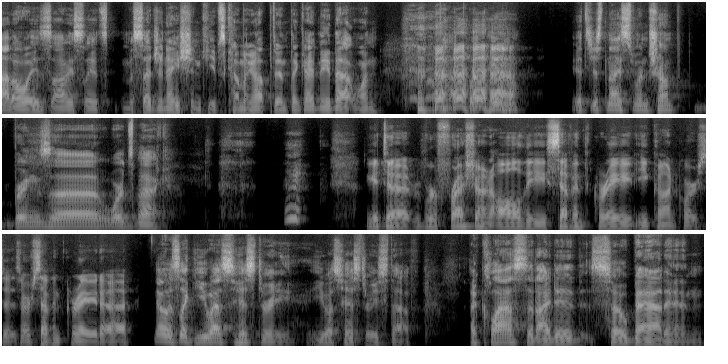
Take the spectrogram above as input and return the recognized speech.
not always. Obviously, it's miscegenation keeps coming up. Didn't think I'd need that one. Uh, but, you know, it's just nice when Trump brings uh, words back. You get to refresh on all the seventh grade econ courses or seventh grade. Uh... No, it's like U.S. history, U.S. history stuff. A class that I did so bad in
